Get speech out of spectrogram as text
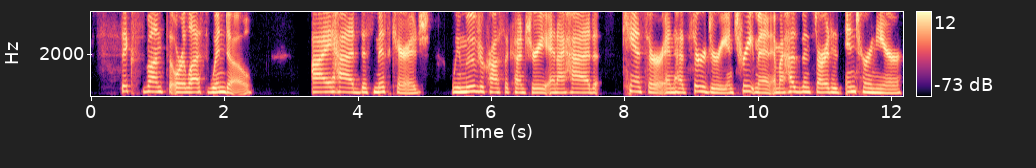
6 month or less window, I had this miscarriage. We moved across the country and I had cancer and had surgery and treatment. And my husband started his intern year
